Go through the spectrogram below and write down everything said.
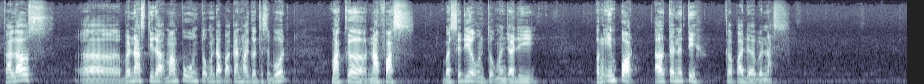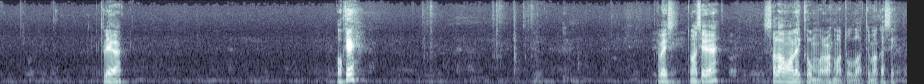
kalau uh, Bernas tidak mampu untuk mendapatkan harga tersebut, maka Nafas bersedia untuk menjadi pengimport alternatif kepada Bernas. Clear? Okey? Habis. Terima kasih. Eh? Assalamualaikum warahmatullahi Terima kasih.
